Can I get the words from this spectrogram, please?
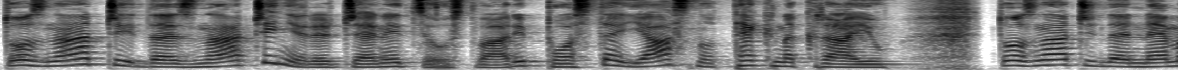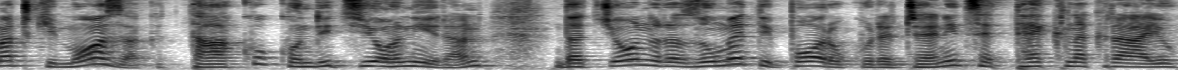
To znači da je značenje rečenice u stvari postaje jasno tek na kraju. To znači da je nemački mozak tako kondicioniran da će on razumeti poruku rečenice tek na kraju.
